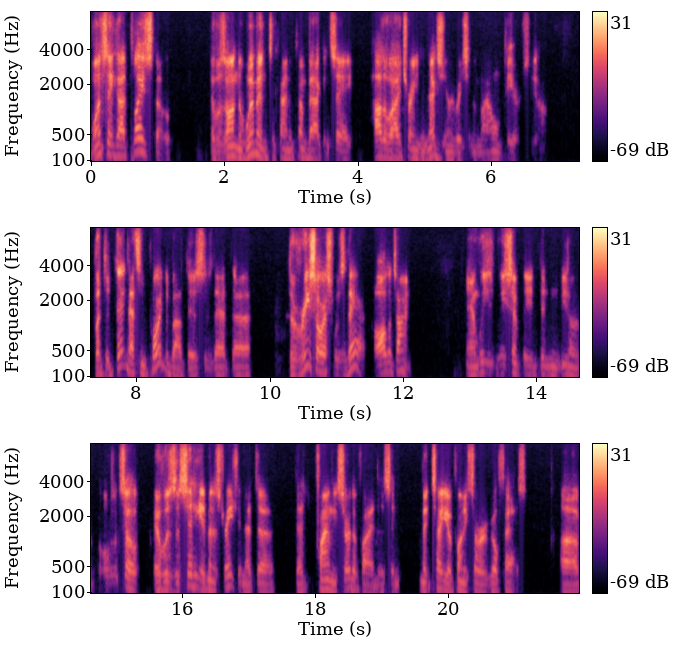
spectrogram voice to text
Once they got placed, though, it was on the women to kind of come back and say, how do I train the next generation of my own peers? You know, but the thing that's important about this is that uh, the resource was there all the time, and we we simply didn't, you know, overlook. So it was the city administration that uh, that finally certified this, and tell you a funny story real fast. Uh,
